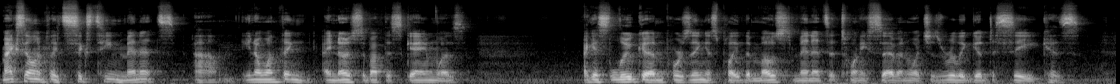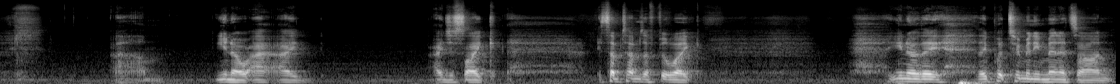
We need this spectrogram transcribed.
Maxi only played 16 minutes. Um, you know, one thing I noticed about this game was, I guess Luka and Porzingis played the most minutes at 27, which is really good to see because, um, you know, I, I, I just like. Sometimes I feel like you know they they put too many minutes on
